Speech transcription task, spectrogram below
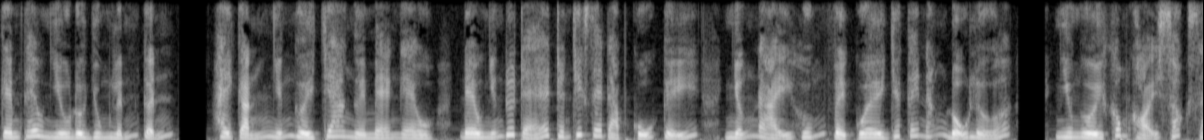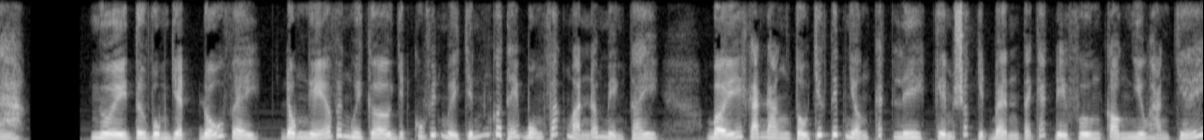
kèm theo nhiều đồ dùng lĩnh kỉnh, hay cảnh những người cha người mẹ nghèo đeo những đứa trẻ trên chiếc xe đạp cũ kỹ, nhẫn nại hướng về quê dưới cái nắng đổ lửa, nhiều người không khỏi xót xa. Người từ vùng dịch đổ về đồng nghĩa với nguy cơ dịch Covid-19 có thể bùng phát mạnh ở miền Tây, bởi khả năng tổ chức tiếp nhận cách ly kiểm soát dịch bệnh tại các địa phương còn nhiều hạn chế.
